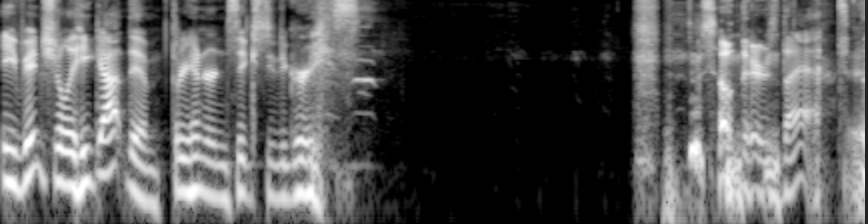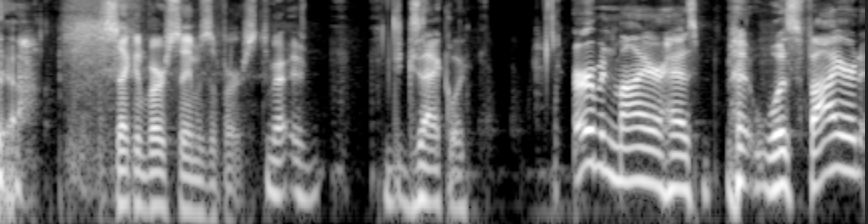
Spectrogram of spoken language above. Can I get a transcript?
eventually he got them 360 degrees. so there's that. yeah. Second verse, same as the first. Uh, exactly. Urban Meyer has was fired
